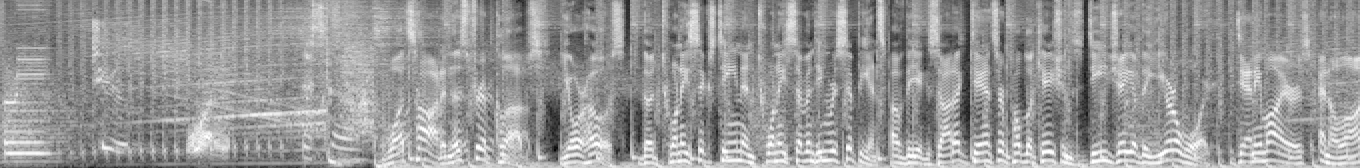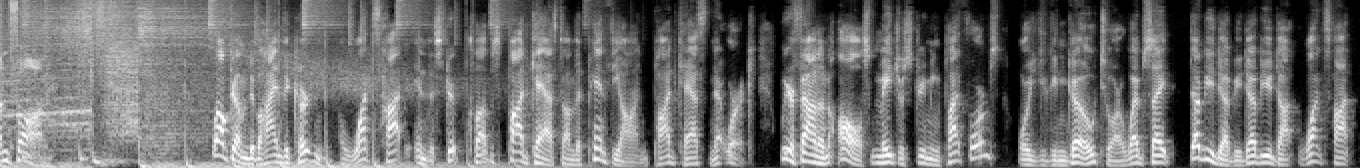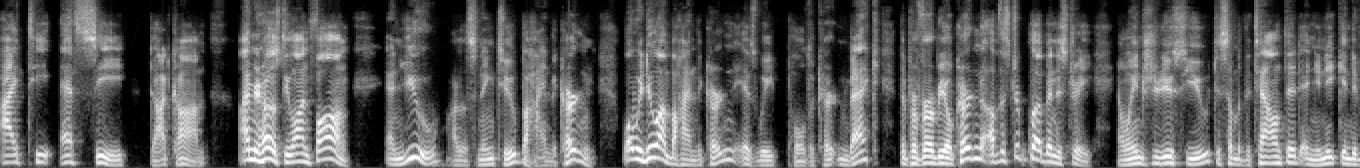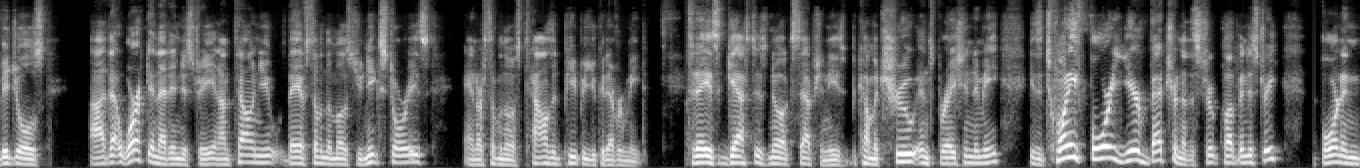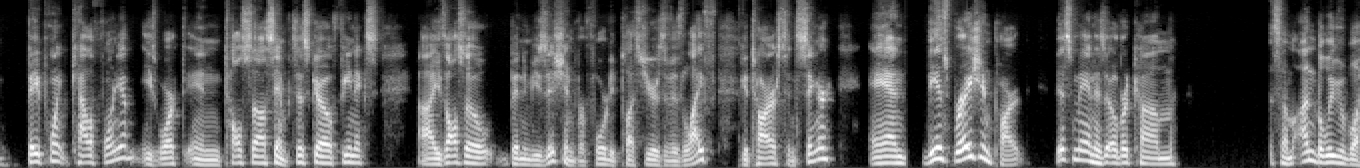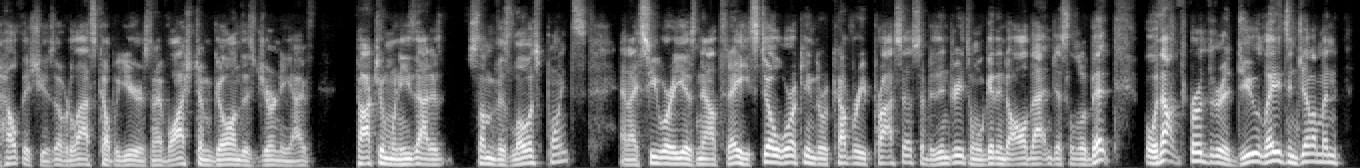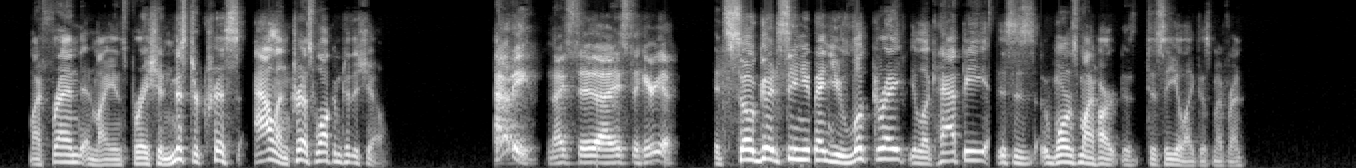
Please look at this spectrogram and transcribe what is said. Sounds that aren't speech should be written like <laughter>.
Three, two, one. Let's go. What's hot in the strip clubs? Your hosts, the 2016 and 2017 recipients of the Exotic Dancer Publications DJ of the Year Award, Danny Myers and Elon Fong. Welcome to Behind the Curtain, a What's Hot in the Strip Clubs podcast on the Pantheon Podcast Network. We are found on all major streaming platforms, or you can go to our website, www.what'shotitsc.com. I'm your host, Elon Fong, and you are listening to Behind the Curtain. What we do on Behind the Curtain is we pull the curtain back, the proverbial curtain of the strip club industry, and we introduce you to some of the talented and unique individuals uh, that work in that industry. And I'm telling you, they have some of the most unique stories and are some of the most talented people you could ever meet. Today's guest is no exception. He's become a true inspiration to me. He's a 24 year veteran of the strip club industry, born in Bay Point, California. He's worked in Tulsa, San Francisco, Phoenix. Uh, he's also been a musician for 40 plus years of his life, guitarist and singer. And the inspiration part, this man has overcome some unbelievable health issues over the last couple years. And I've watched him go on this journey. I've talked to him when he's at his some of his lowest points, and I see where he is now today. He's still working the recovery process of his injuries, and we'll get into all that in just a little bit. But without further ado, ladies and gentlemen, my friend and my inspiration, Mr. Chris Allen. Chris, welcome to the show. Howdy, nice to uh, nice to hear you. It's so good seeing you, man. You look great. You look happy. This is it warms my heart to, to see you like this, my friend.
